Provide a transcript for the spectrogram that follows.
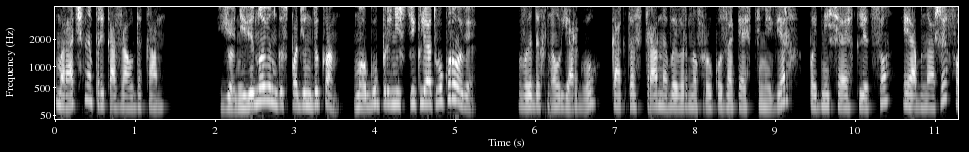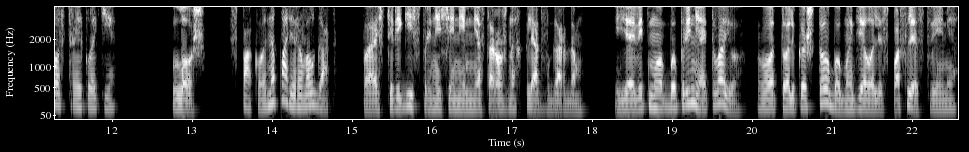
Мрачно приказал декан. «Я не виновен, господин декан. Могу принести клятву крови», Выдохнул Яргул, как-то странно вывернув руку запястьями вверх, поднеся их к лицу и обнажив острые клыки. «Ложь», — спокойно парировал гад. «Поостерегись с принесением неосторожных клятв гардом. Я ведь мог бы принять твою. Вот только что бы мы делали с последствиями?»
